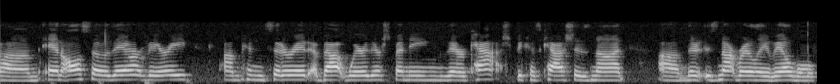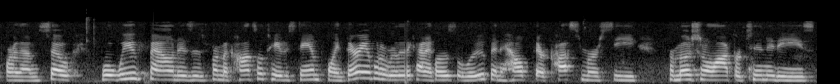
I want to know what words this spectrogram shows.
um, and also they are very um, considerate about where they're spending their cash because cash is not um, there is not readily available for them. So what we've found is, is from a consultative standpoint, they're able to really kind of close the loop and help their customers see promotional opportunities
